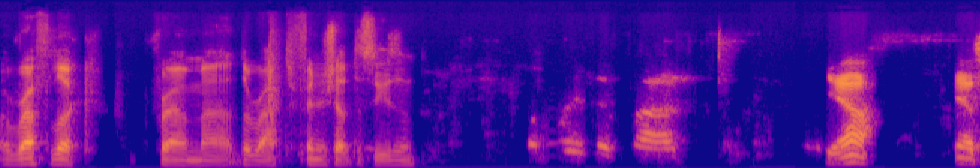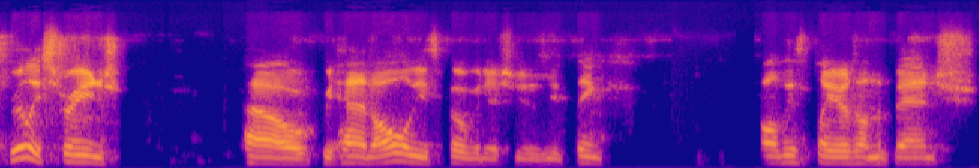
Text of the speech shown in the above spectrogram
a rough look from uh, the Rock to finish out the season. Yeah, yeah, it's really strange how we had all these COVID issues. You'd think all these players on the bench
